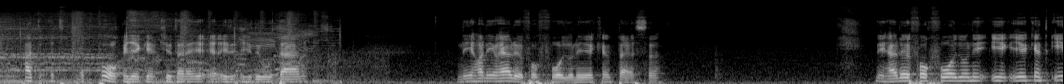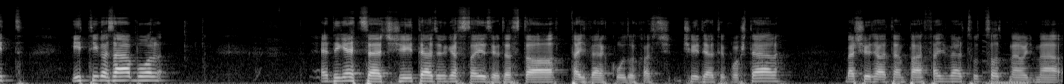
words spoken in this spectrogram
hát, hát, hát fogok egyébként csítelni egy, egy, egy idő után. Néha-néha elő fog fordulni egyébként, persze. Néha elő fog fordulni, Egy- egyébként itt, itt igazából eddig egyszer cheateltünk ezt a izét, ezt a fegyverkódokat cheateltük most el. Becheateltem pár fegyvercuccot, mert hogy már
